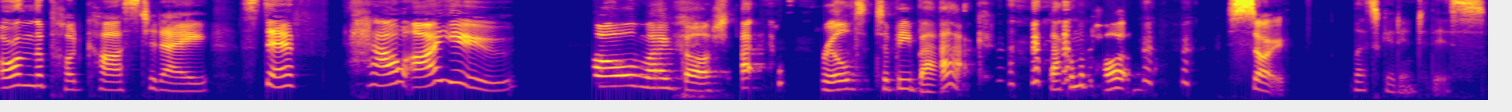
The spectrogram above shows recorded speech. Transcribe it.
on the podcast today. Stef, how are you? Oh my gosh. I'm thrilled to be back. Back on the pod. so let's get into this.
